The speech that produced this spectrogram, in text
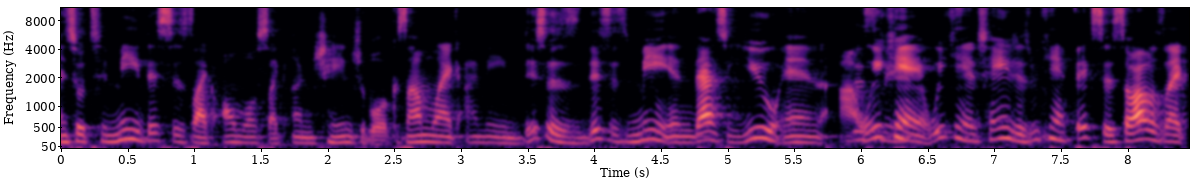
And so to me, this is like almost like unchangeable because I'm like, I mean, this is this is me and that's you. And uh, That's we me. can't we can't change this. We can't fix this. So I was like,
